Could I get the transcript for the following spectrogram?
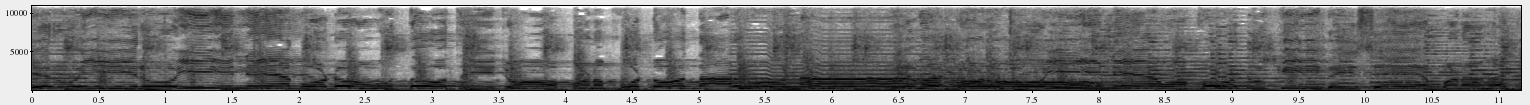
એ રોઈ ને ગોડો હું તો થઈ જો પણ ફોટો તારો ના એવા જોઈને ઓખો દુખી ગઈ છે પણ હજી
